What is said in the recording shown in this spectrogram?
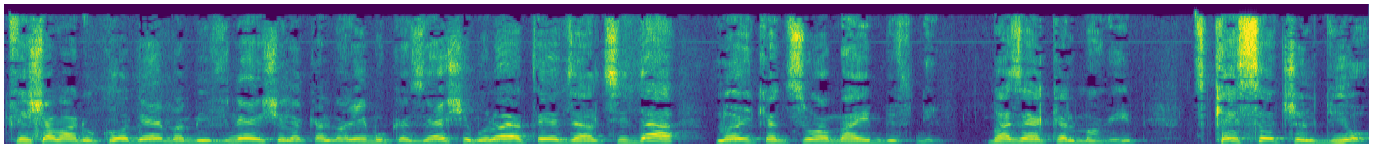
כפי שאמרנו קודם, המבנה של הקלמרים הוא כזה שאם הוא לא יטה את זה על צידה, לא ייכנסו המים בפנים. מה זה הקלמרים? כסת של דיו.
